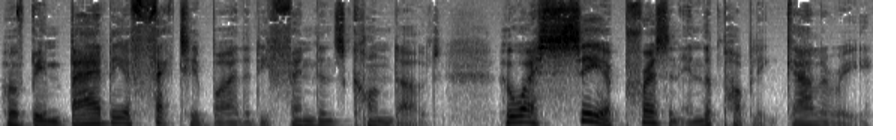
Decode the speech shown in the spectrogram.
who have been badly affected by the defendant's conduct, who I see are present in the public gallery.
